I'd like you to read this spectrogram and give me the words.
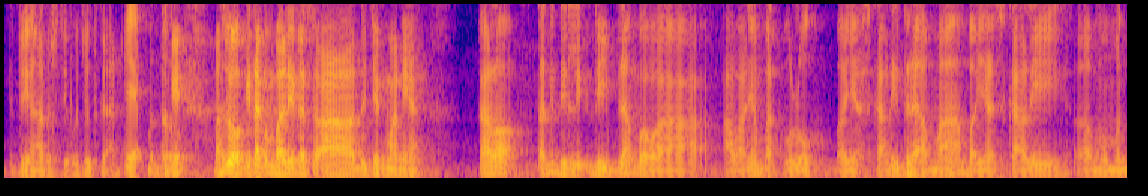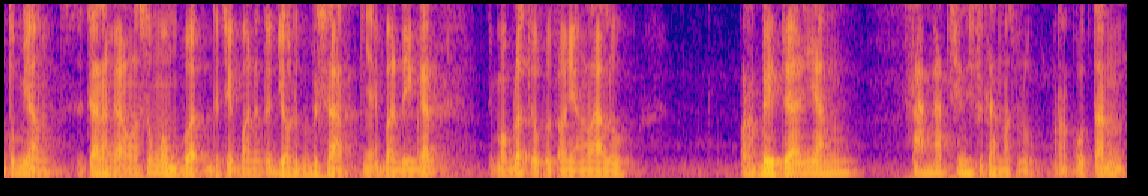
itu yang harus diwujudkan. Ya, betul. Oke, Mas Bro, kita kembali ke soal The Jackmania. Kalau tadi di- dibilang bahwa awalnya 40, banyak sekali drama, banyak sekali eh, momentum yang secara nggak langsung membuat The Jackmania itu jauh lebih besar Ya. dibandingkan 15-20 tahun yang lalu perbedaan yang sangat signifikan Mas Bro. Perekrutan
